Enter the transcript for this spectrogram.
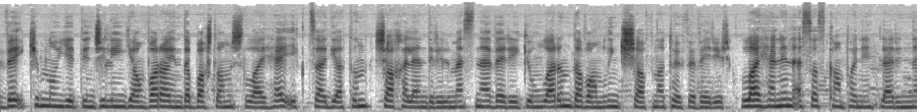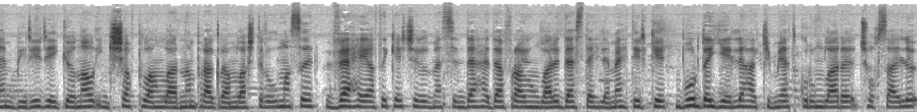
və 2017-ci ilin yanvar ayında başlamış layihə iqtisadiyyatın şaxələndirilməsinə və regionların davamlı inkişafına töhfə verir. Layihənin əsas komponentlərindən biri regional inkişaf planlarının proqramlaşdırılması və həyata keçirilməsində hədəf rayonları dəstəkləməkdir ki, burada yerli hakimiyyət qurumları, çoxsaylı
